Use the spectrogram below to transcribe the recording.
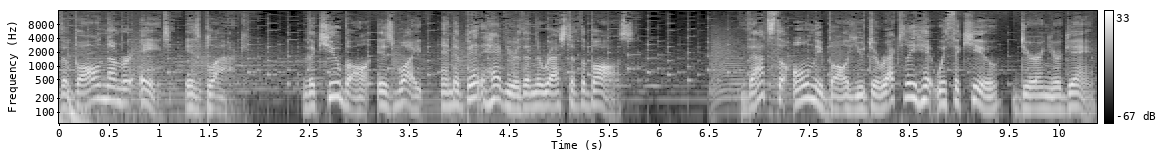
The ball number 8 is black. The cue ball is white and a bit heavier than the rest of the balls. That's the only ball you directly hit with the cue during your game.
